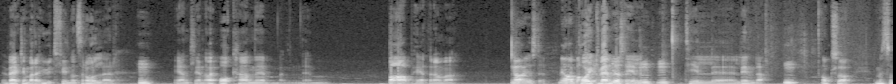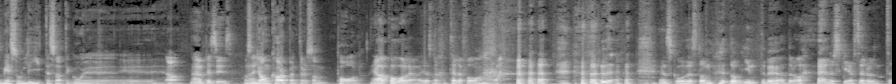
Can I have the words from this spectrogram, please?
Verkligen bara utfyllnadsroller Mm. egentligen. Och han... eh, Bob heter han va? Ja, just det. Ja, bara- Pojkvännen det. till- Mm, mm, Till eh, Linda. mm. Också. Men så, med så lite så att det går ju... eh, Ja. Ja, precis. Och så John Carpenter som Paul. Ja, Paul ja. Just det, på telefon. ja. en skådis de, de inte behövde då. Eller skrev sig runt. eh.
